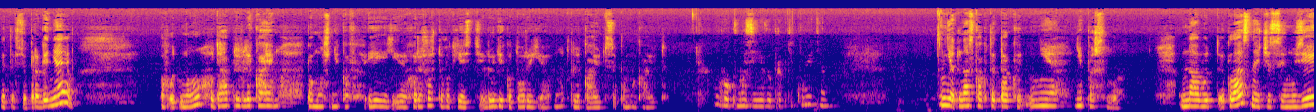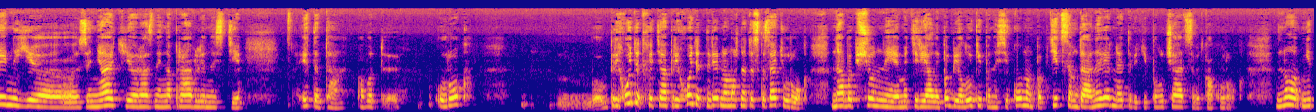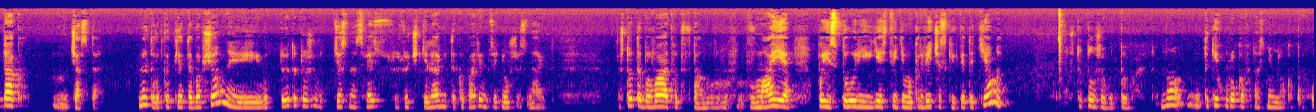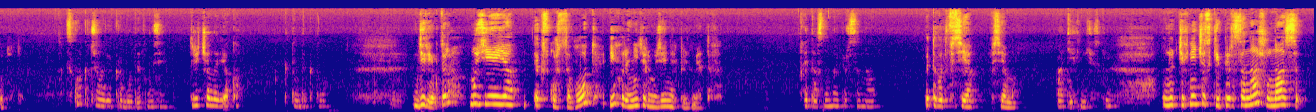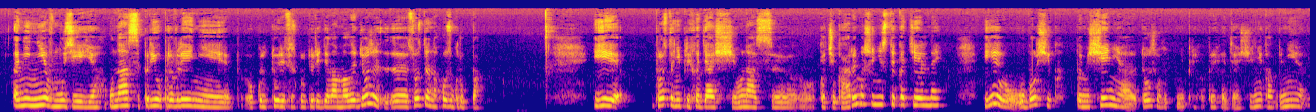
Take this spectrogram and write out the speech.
это все прогоняем. Вот, ну, да, привлекаем помощников. И, хорошо, что вот есть люди, которые ну, откликаются, помогают. Урок в музее вы практикуете? Нет, у нас как-то так не, не пошло. На вот классные часы, музейные занятия разной направленности, это да. А вот э, урок приходят, хотя приходят, наверное, можно это сказать, урок на обобщенные материалы по биологии, по насекомым, по птицам, да, наверное, это ведь и получается вот как урок. Но не так часто. Ну, это вот какие-то обобщенные, и вот это тоже вот тесная связь с учителями, договариваемся, они уже знают. Что-то бывает вот в, там, в мае по истории есть, видимо, кровеческие где-то темы, что тоже вот бывает. Но таких уроков у нас немного проходит. Сколько человек работает в музее? Три человека. Кто да кто? Директор музея, экскурсовод и хранитель музейных предметов. Это основной персонал? Это вот все, все мы. А технический? Ну, технический персонаж у нас они не в музее. У нас при управлении культуре, физкультуре, делам молодежи э, создана хозгруппа. И просто неприходящие. У нас э, кочегары, машинисты котельной и уборщик помещения тоже вот не приходящие. Они как бы не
